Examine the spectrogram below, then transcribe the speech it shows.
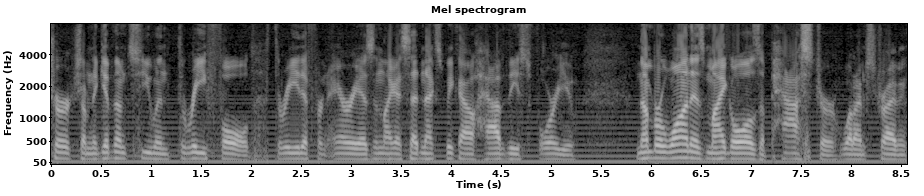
church, I'm going to give them to you in threefold, three different areas. And like I said, next week I'll have these for you. Number one is my goal as a pastor, what I'm striving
